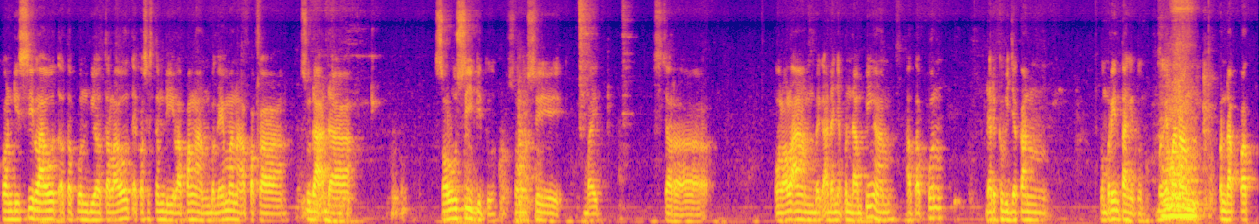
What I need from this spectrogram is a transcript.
kondisi laut ataupun biota laut ekosistem di lapangan. Bagaimana? Apakah sudah ada solusi gitu? Solusi baik secara pengelolaan baik adanya pendampingan ataupun dari kebijakan pemerintah gitu. Bagaimana pendapat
